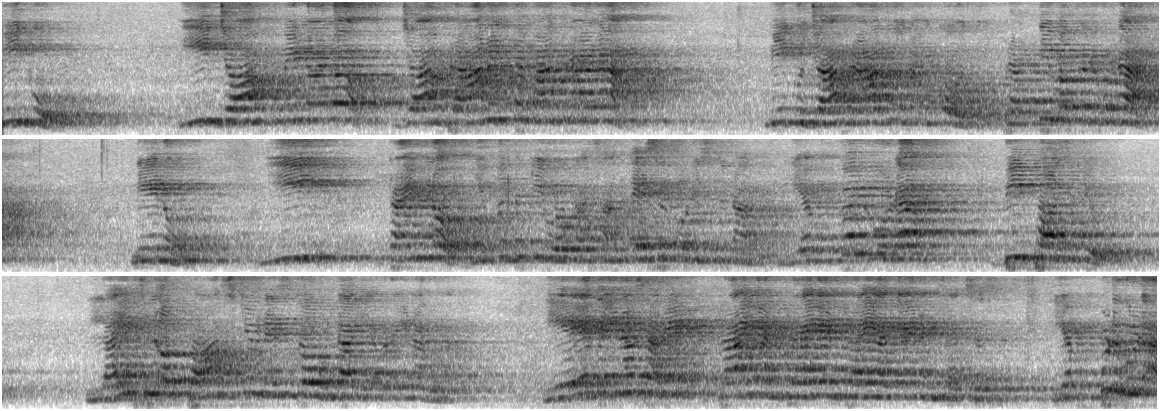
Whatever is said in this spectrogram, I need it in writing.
మీకు ఈ జాబ్ మేళాలో జాబ్ రానంత మాత్రాన మీకు జాబ్ రాదు అని అనుకోవద్దు. ప్రతి ఒక్కరు కూడా నేను ఈ టైంలో యువతకి ఒక సందేశం కూడా ఇస్తున్నాను ఎవ్వరు కూడా బీ పాజిటివ్ లైఫ్లో పాజిటివ్నెస్తో ఉండాలి ఎవరైనా కూడా. ఏదైనా సరే try and try and try again and success ఎప్పుడు కూడా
